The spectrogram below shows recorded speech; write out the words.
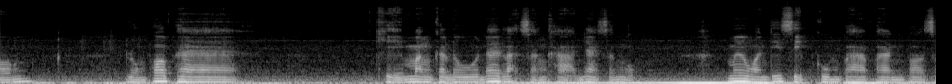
2542 หลวงพ่อแพร เขมมังกะโลได้ละสังขารอย่างสงบ เมื่อวันที่ 10 กุมภาพันธ์ พศ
